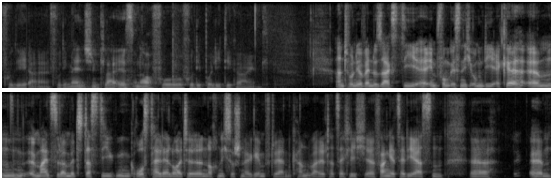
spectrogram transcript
für die, äh, für die Menschen klar ist und auch für, für die Politiker eigentlich. Antonio, wenn du sagst, die äh, Impfung ist nicht um die Ecke, ähm, meinst du damit, dass die, ein Großteil der Leute noch nicht so schnell geimpft werden kann? Weil tatsächlich äh, fangen jetzt ja die ersten äh, ähm,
